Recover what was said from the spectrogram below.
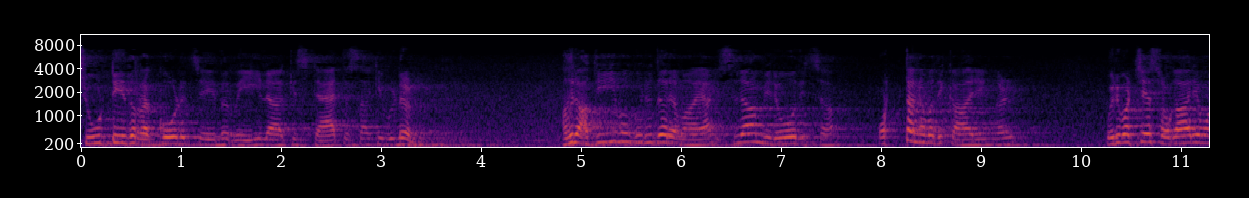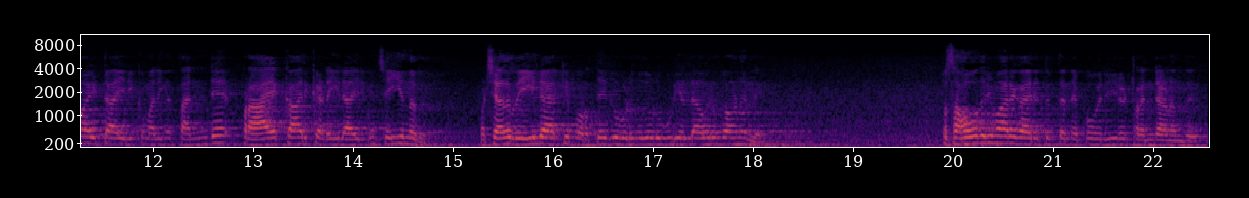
ഷൂട്ട് ചെയ്ത് റെക്കോർഡ് ചെയ്ത് റീലാക്കി സ്റ്റാറ്റസ് ആക്കി വിടുകയാണ്. അതിൽ അതീവ ഗുരുതരമായ ഇസ്ലാം വിരോധിച്ച ഒട്ടനവധി കാര്യങ്ങൾ ഒരുപക്ഷെ സ്വകാര്യമായിട്ടായിരിക്കും അല്ലെങ്കിൽ തന്റെ പ്രായക്കാർക്കിടയിലായിരിക്കും ചെയ്യുന്നത്. പക്ഷെ അത് റെയിലാക്കി പുറത്തേക്ക് വിടുന്നതോടുകൂടി എല്ലാവരും കാണില്ലേ ഇപ്പൊ സഹോദരിമാരെ കാര്യത്തിൽ തന്നെ ഇപ്പൊ വലിയൊരു ട്രെൻഡാണെന്ത്?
